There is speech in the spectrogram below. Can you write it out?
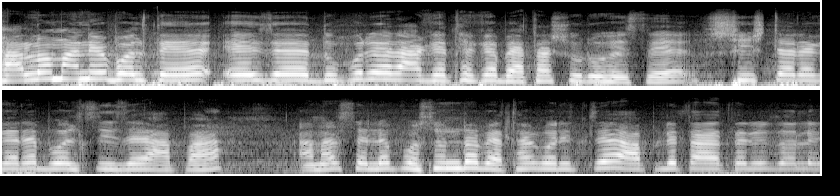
ভালো মানে বলতে এই যে দুপুরের আগে থেকে ব্যথা শুরু হয়েছে। সিস্টার এগারে বলছি যে, আপা, আমার ছেলে প্রচণ্ড ব্যথা করিচ্ছে। আপনি তাড়াতাড়ি চলে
